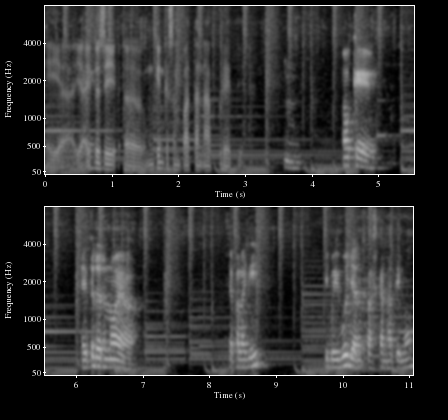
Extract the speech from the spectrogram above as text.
Iya ya okay. itu sih uh, mungkin kesempatan upgrade ya. Hmm. Oke. Okay. Itu dari Noel. Siapa lagi? Ibu-ibu jangan keraskan hatimu.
